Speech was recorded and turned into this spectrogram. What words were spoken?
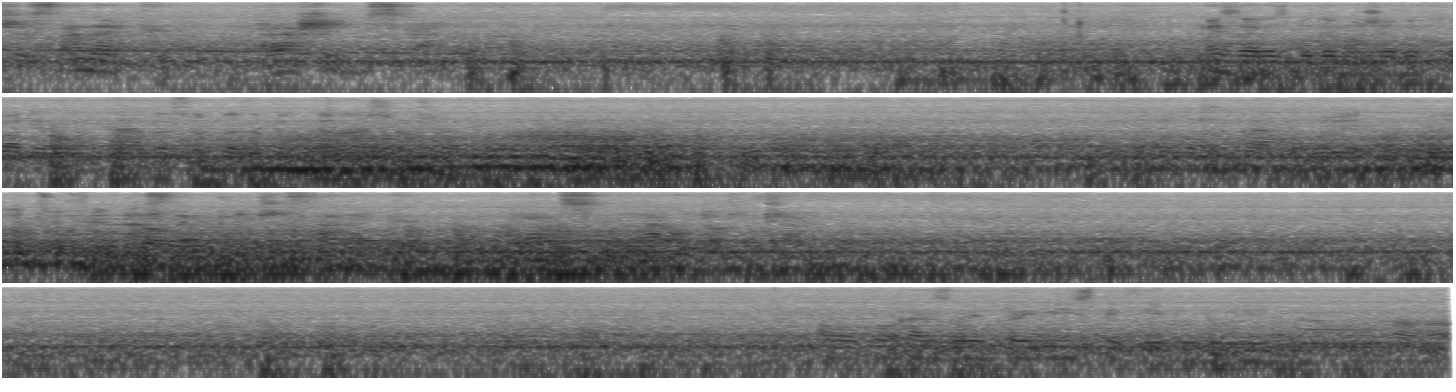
Przystanek Raszyńska. Ми зараз будемо вже виходити. Так, наступна зупинка наша вже. Будемо шукати вули- вулицю Фільтрову. Następny przystanek Plac Narodowicza. Показує той міст, який будують на Ага.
